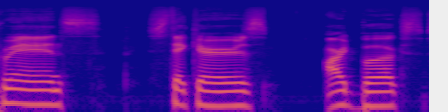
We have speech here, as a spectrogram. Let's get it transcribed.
prints, stickers, art books.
